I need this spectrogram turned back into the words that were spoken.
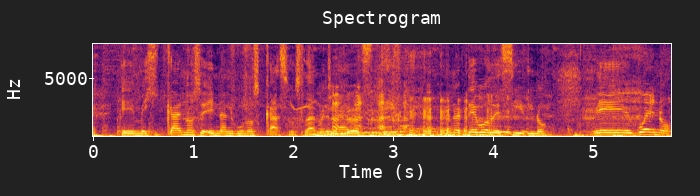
eh, mexicanos en algunos casos, la verdad. no, debo decirlo. Eh, bueno,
